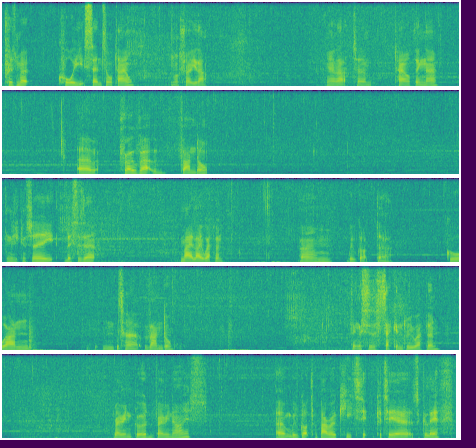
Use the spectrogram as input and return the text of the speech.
Prisma Koi Sentinel Tail. I'll show you that. Yeah, that um, tail thing there. Um, Prova Vandal. As you can see, this is it. Melee weapon. Um, we've got the Guan Vandal. I think this is a secondary weapon. Very good, very nice. Um, we've got Baro Ki'Teer's Glyph.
